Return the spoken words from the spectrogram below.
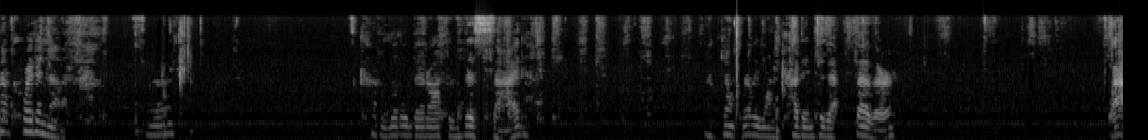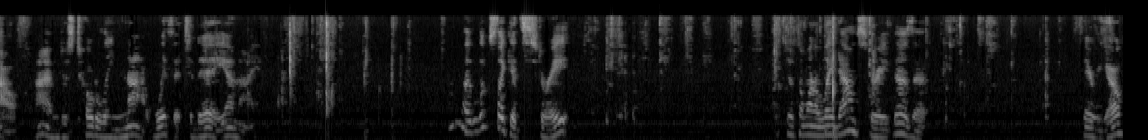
not quite enough. So let's cut a little bit off of this side. I don't really want to cut into that feather. Wow, I'm just totally not with it today, am I? Well, it looks like it's straight. It doesn't want to lay down straight, does it? There we go.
